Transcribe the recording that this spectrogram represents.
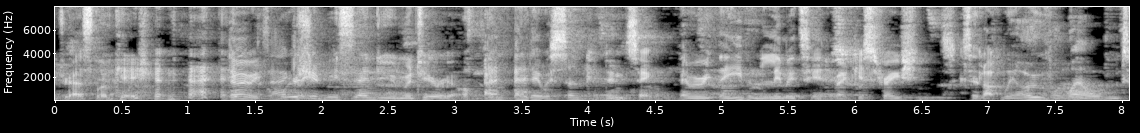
address location. no, exactly. Where should we send you material? and, and they were so convincing. They were they even limited registrations because they're like, we're overwhelmed.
